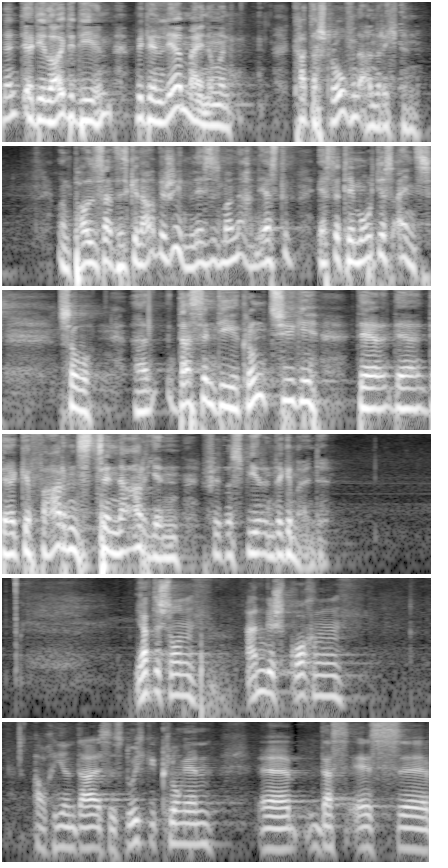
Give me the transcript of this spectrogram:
nennt er die Leute, die mit den Lehrmeinungen Katastrophen anrichten. Und Paulus hat es genau beschrieben. Lest es mal nach. 1. 1. Timotheus 1. So, äh, das sind die Grundzüge der, der, der Gefahrenszenarien für das Wir in der Gemeinde. Ihr habt es schon angesprochen, auch hier und da ist es durchgeklungen, äh, dass es äh,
